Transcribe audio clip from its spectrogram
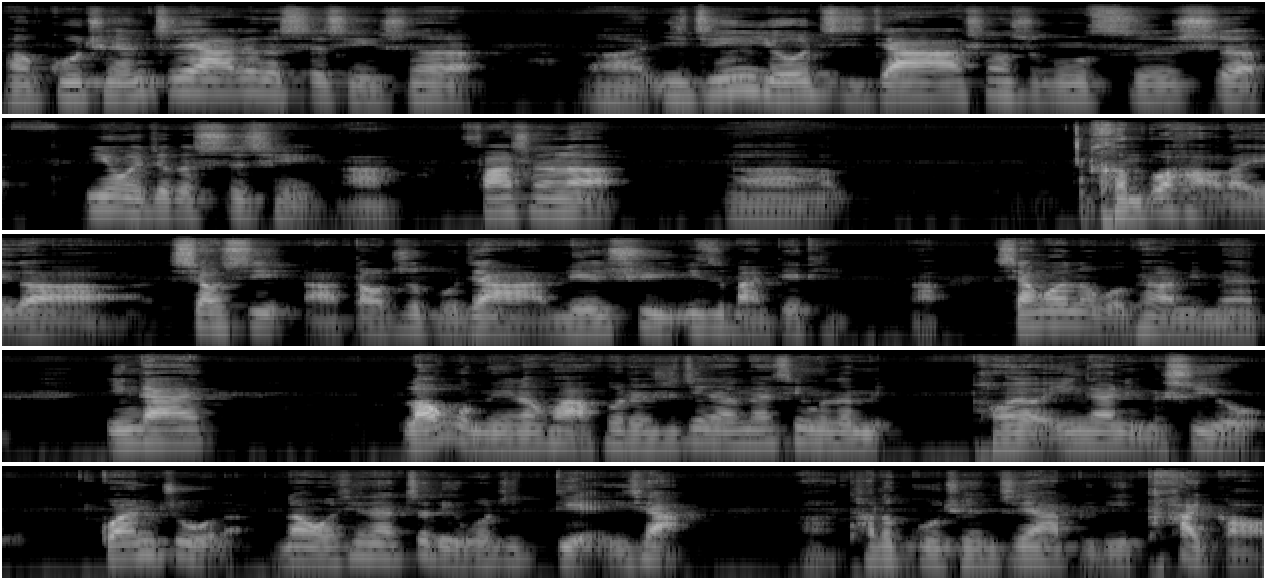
啊。股权质押这个事情是呃，已经有几家上市公司是因为这个事情啊发生了呃。很不好的一个消息啊，导致股价连续一字板跌停啊。相关的股票你们应该老股民的话，或者是经常看新闻的朋友，应该你们是有关注的。那我现在这里我就点一下啊，它的股权质押比例太高，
